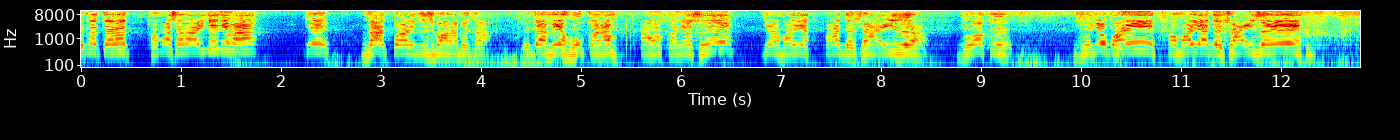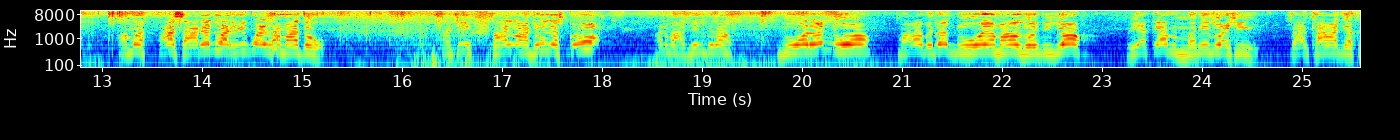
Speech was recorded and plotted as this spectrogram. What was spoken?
એટલે તરત સમાચાર આવી જાય ને એમાં કે નાચ પાડી દીધી મારા બેટા. એટલે મેં હું કરમ આવો કર્યો છું જે અમારી આ દશા આવી છે. જોખ જોજો ભાઈ, અમારી આ દશા આવી છે. અમે આ સારે જ વાળવી પડે અમારે તો. પછી સાલ વાંધો લસકો અને વાંચીને પેલા ડોર ડો મારા બેટા ડો અમારો મારો લોહી પી ગયો. વે કેમ મરી જાય છે સાર ખાવા દેખ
